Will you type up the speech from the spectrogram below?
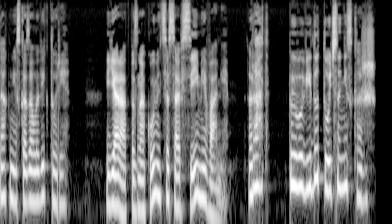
так мне сказала Виктория. «Я рад познакомиться со всеми вами». «Рад? По его виду точно не скажешь».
